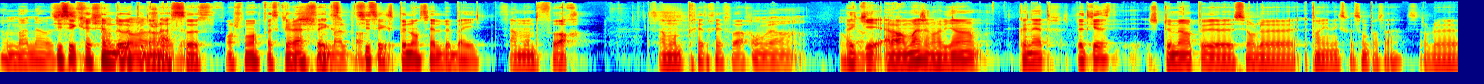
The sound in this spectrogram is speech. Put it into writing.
un mana aussi. Si c'est crescendo, t'es dans la sauce. Franchement, parce que là, c'est si c'est exponentiel de bail, ça monte fort. Ça monte très très fort. On verra. on Ok, verra. alors moi j'aimerais bien connaître. Peut-être que je te mets un peu sur le. Attends, il y a une expression pour ça. Sur le.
